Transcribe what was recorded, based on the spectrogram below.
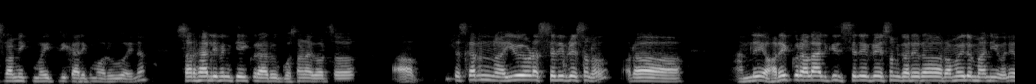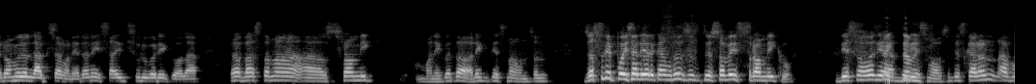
श्रमिक मैत्री कार्यक्रमहरू होइन। सरकारले पनि केही कुराहरू घोषणा गर्छ। त्यसकारण यो एउटा सेलिब्रेसन हो र हामीले हरेक कुरालाई अलिकति सेलिब्रेसन गरेर रमाइलो मानियो भने रमाइलो लाग्छ भनेर नै सायद सुरु गरेको होला। र वास्तवमा श्रमिक भनेको त हरेक देशमा हुन्छन्। जसले पैसा लिएर काम गर्छ त्यो सबै श्रमिक हो। देशमा होस् या विदेशमा होस् त्यसकारण अब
